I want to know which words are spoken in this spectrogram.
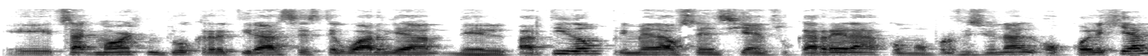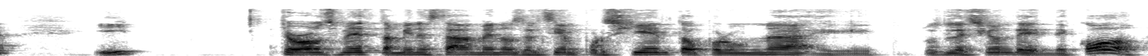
Eh, Zach Martin tuvo que retirarse este guardia del partido, primera ausencia en su carrera como profesional o colegial. Y Tyrone Smith también estaba menos del 100% por una pues, lesión de, codo.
